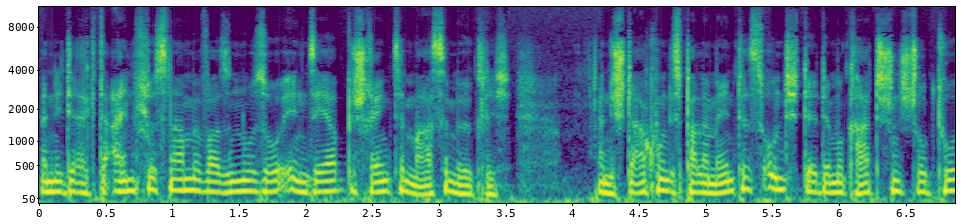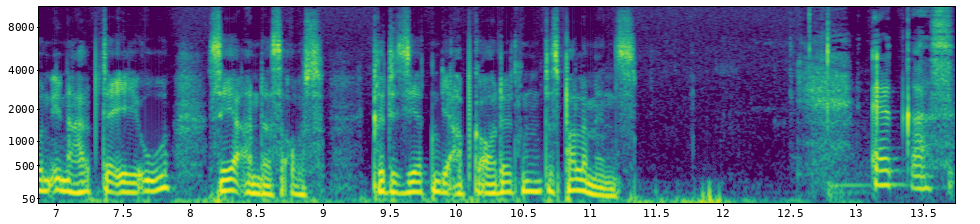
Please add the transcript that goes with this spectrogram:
Eine direkte Einflussnahme war nur so in sehr beschränktem Maße möglich eine Stärkung des Parlaments und der demokratischen Strukturen innerhalb der EU sehr anders aus, kritisierten die Abgeordneten des Parlaments. Erdgas.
